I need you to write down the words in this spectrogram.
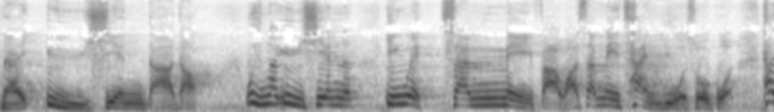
来预先达到，为什么要预先呢？因为三昧法华三昧忏仪，我说过，它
